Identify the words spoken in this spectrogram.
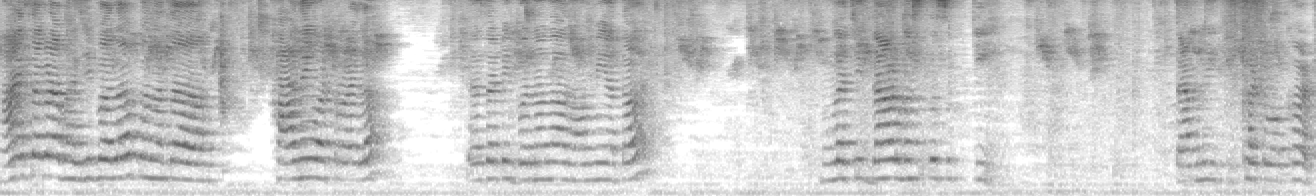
हाय सगळा भाजीपाला पण आता खा नाही वाटू राहिला त्यासाठी बनवणार आहोत मी आता मुगाची डाळ मस्त सुकी. चांगली तिखट वखट.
